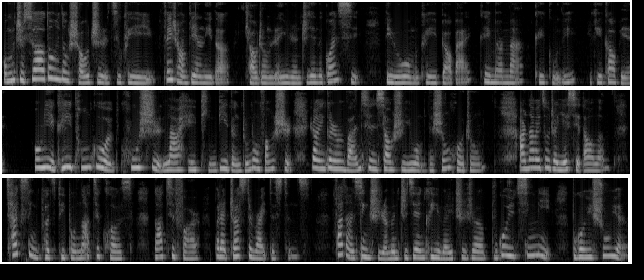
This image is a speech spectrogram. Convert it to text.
我们只需要动一动手指，就可以非常便利的调整人与人之间的关系。例如，我们可以表白，可以谩骂，可以鼓励，也可以告别。我们也可以通过忽视、拉黑、屏蔽等种种方式，让一个人完全消失于我们的生活中。而那位作者也写到了，Texting puts people not too close, not too far, but at just the right distance。发短信使人们之间可以维持着不过于亲密、不过于疏远，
